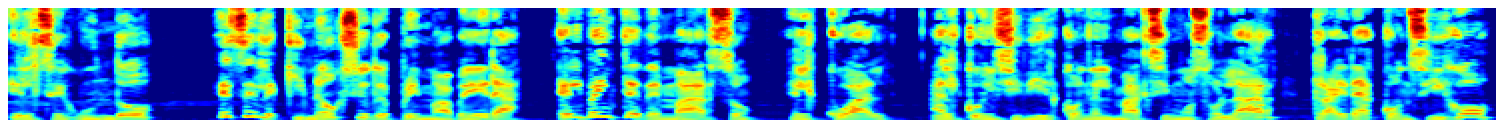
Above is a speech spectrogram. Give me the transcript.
El segundo es el equinoccio de primavera, el 20 de marzo, el cual, al coincidir con el máximo solar, traerá consigo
